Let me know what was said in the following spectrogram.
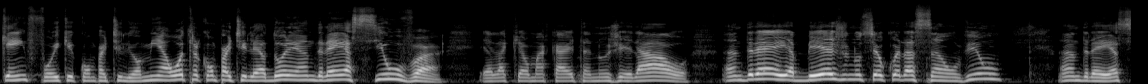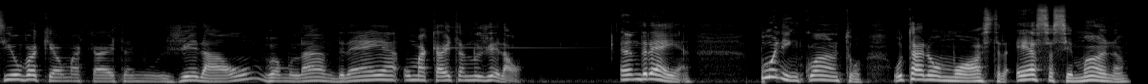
quem foi que compartilhou. Minha outra compartilhadora é Andréia Silva. Ela quer uma carta no geral. Andréia, beijo no seu coração, viu? Andréia Silva quer uma carta no geral. Vamos lá, Andréia, uma carta no geral. Andréia, por enquanto, o tarô mostra essa semana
